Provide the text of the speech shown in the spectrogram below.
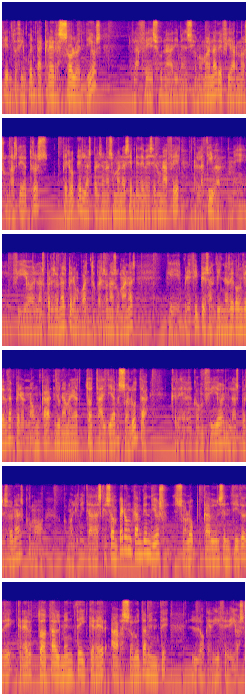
150, creer solo en Dios. La fe es una dimensión humana de fiarnos unos de otros, pero en las personas humanas siempre debe ser una fe relativa. Me fío en las personas, pero en cuanto a personas humanas que en principio son dignas de confianza, pero nunca de una manera total y absoluta. Creo y confío en las personas como, como limitadas que son, pero en cambio en Dios solo cabe un sentido de creer totalmente y creer absolutamente lo que dice Dios.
